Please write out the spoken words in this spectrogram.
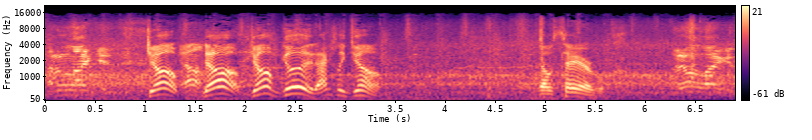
I don't like it. Jump. Jump. No, jump. Good. Actually, jump. That was terrible. I don't like it.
